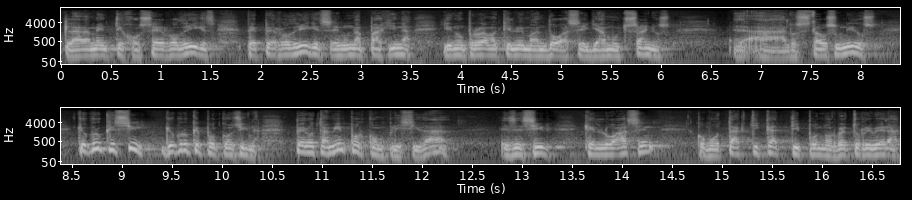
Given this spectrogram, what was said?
claramente José Rodríguez, Pepe Rodríguez, en una página y en un programa que él me mandó hace ya muchos años a los Estados Unidos. Yo creo que sí, yo creo que por consigna, pero también por complicidad. Es decir, que lo hacen como táctica tipo Norberto Rivera,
